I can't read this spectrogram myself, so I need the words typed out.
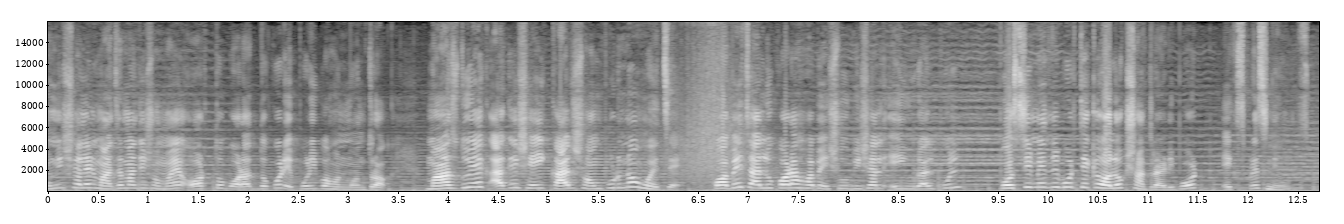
উনিশ সালের মাঝামাঝি সময়ে অর্থ বরাদ্দ করে পরিবহন মন্ত্রক। মাস দুয়েক আগে সেই কাজ সম্পূর্ণ হয়েছে। কবে চালু করা হবে সুবিশাল এই উড়ালপুল পশ্চিম মেদিনীপুর থেকে Alok Santra report Express News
